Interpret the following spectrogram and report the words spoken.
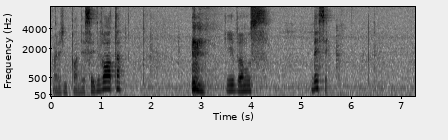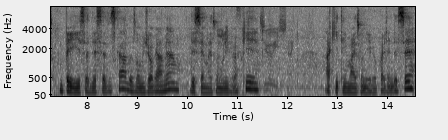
Agora a gente pode descer de volta. e vamos descer. Tô com preguiça de descer as escadas, vamos jogar mesmo. Descer mais um nível aqui. Aqui tem mais um nível pra gente descer.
